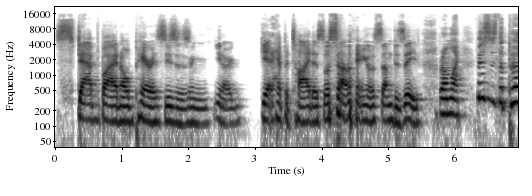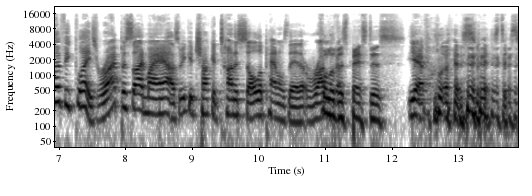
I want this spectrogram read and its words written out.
stabbed by an old pair of scissors and you know get hepatitis or something or some disease. But I'm like, this is the perfect place, right beside my house. We could chuck a ton of solar panels there that run Full of asbestos. yeah, full of asbestos.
